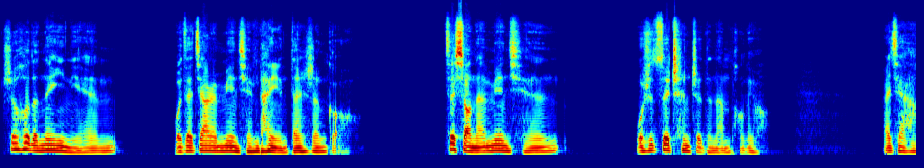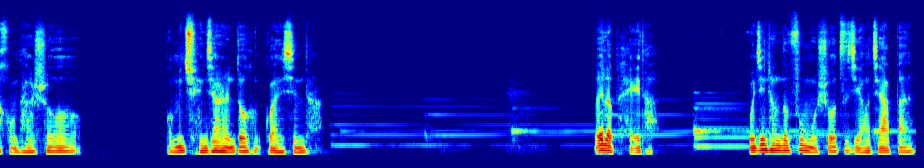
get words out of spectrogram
之后的那一年，我在家人面前扮演单身狗，在小南面前，我是最称职的男朋友，而且还哄他说，我们全家人都很关心他。为了陪他，我经常跟父母说自己要加班。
